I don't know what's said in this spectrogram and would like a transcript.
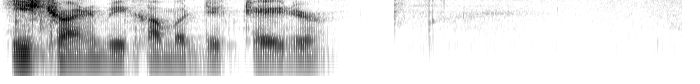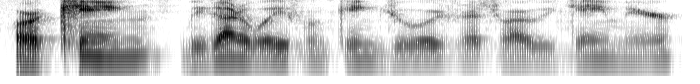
He's trying to become a dictator or king. We got away from King George. That's why we came here.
